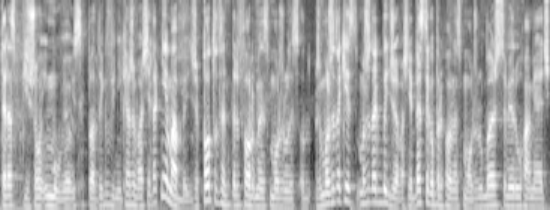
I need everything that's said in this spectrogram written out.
teraz piszą i mówią i z tych plotek wynika, że właśnie tak nie ma być, że po to ten performance module jest, od, że może tak jest, może tak być, że właśnie bez tego performance module możesz sobie uruchamiać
